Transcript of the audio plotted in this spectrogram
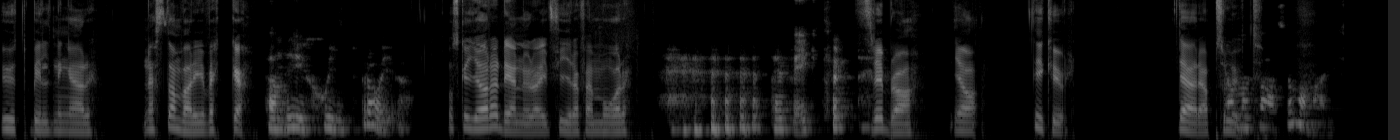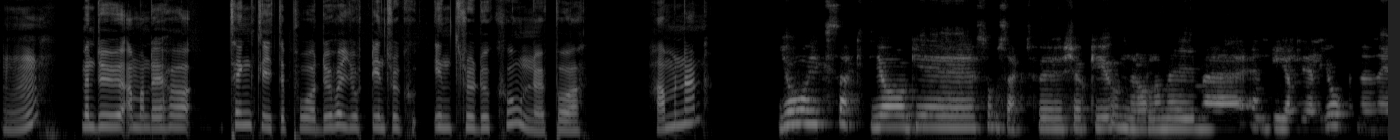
utbildningar nästan varje vecka. Fan, det är skitbra ju. Och ska göra det nu då i fyra, fem år. Perfekt. Så det är bra. Ja, det är kul. Det är det Ja, men absolut. fasen vad nice. Mm. Men du Amanda, jag har tänkt lite på, du har gjort intro introduktion nu på hamnen. Ja, exakt. Jag eh, som sagt försöker ju underhålla mig med en hel del jobb nu när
